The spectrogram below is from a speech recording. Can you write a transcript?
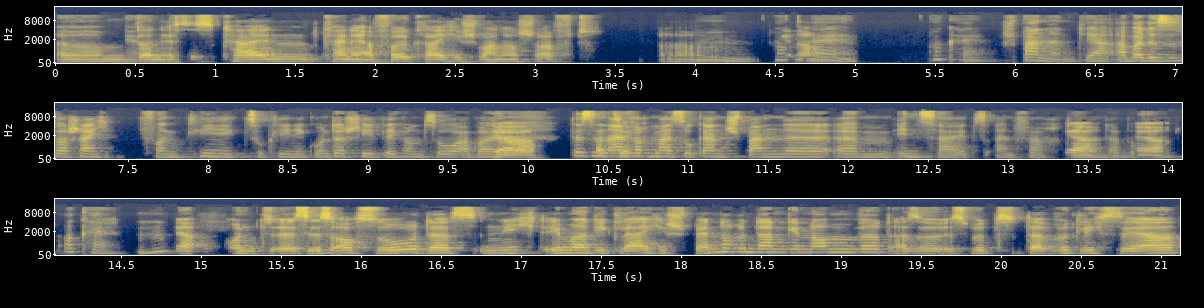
ähm, Ja. dann ist es kein, keine erfolgreiche Schwangerschaft. Ähm, Hm, genau. Okay. Spannend, ja. Aber das ist wahrscheinlich von Klinik zu Klinik unterschiedlich und so, aber Ja, das sind einfach mal so ganz spannende ähm, Insights einfach, die Ja, man da ja. bekommt. Okay. Mhm. Ja, und es ist auch so, dass nicht immer die gleiche Spenderin dann genommen wird. Also es wird da wirklich sehr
